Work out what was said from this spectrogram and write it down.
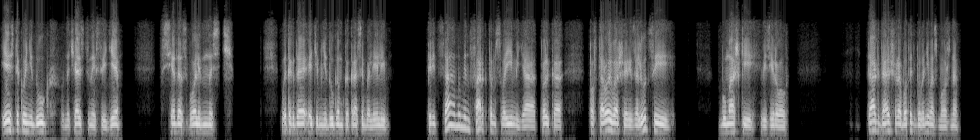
Есть такой недуг в начальственной среде — вседозволенность. Вы тогда этим недугом как раз и болели. Перед самым инфарктом своим я только по второй вашей резолюции бумажки визировал. Так дальше работать было невозможно.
